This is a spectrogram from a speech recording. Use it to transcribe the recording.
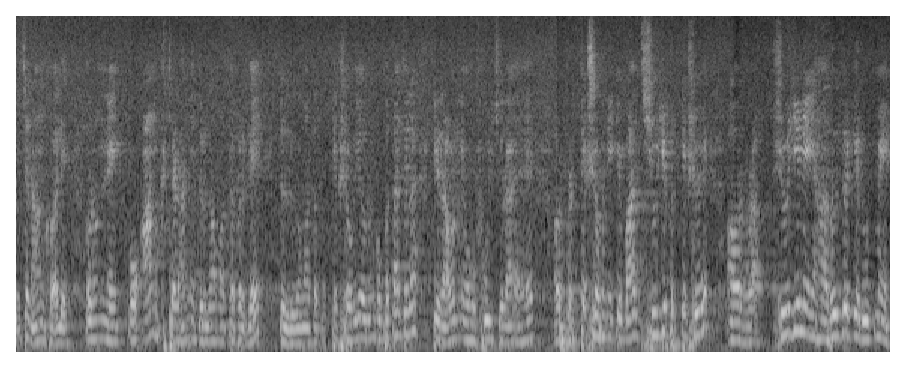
लोचन आँख वाले। और उन्होंने वो आँख चढ़ाने दुर्गा माता पर गए तो दुर्गा माता प्रत्यक्ष हो गई और उनको पता चला कि रावण ने वो फूल चुराया है। और प्रत्यक्ष होने के बाद शिव जी प्रत्यक्ष हुए और शिवजी ने यहाँ रुद्र के रूप में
